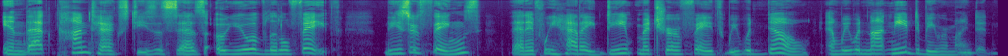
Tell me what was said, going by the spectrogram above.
In that context, Jesus says, O you of little faith. These are things that if we had a deep, mature faith, we would know and we would not need to be reminded.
